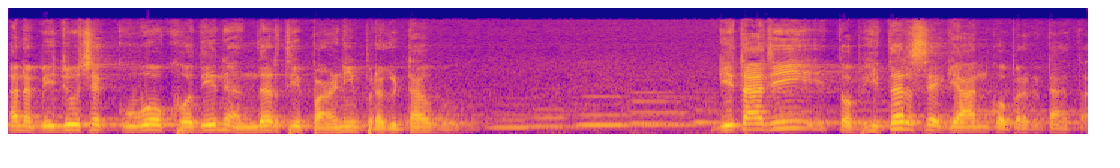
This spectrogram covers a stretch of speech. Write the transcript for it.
અને બીજું છે કૂવો ખોદીને અંદરથી પાણી પ્રગટાવવું. ગીતાજી તો ભીતર સે જ્ઞાન કો પ્રગટાતા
